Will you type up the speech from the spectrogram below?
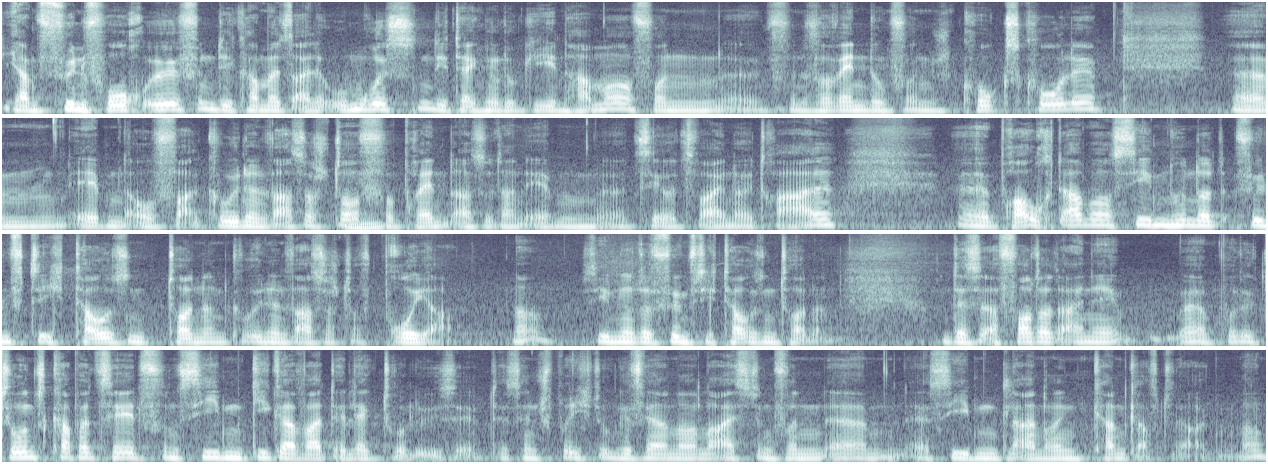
Die haben fünf Hochöfen, die kann man jetzt alle umrüsten. Die Technologien haben wir von, äh, von Verwendung von Kokskohle ähm, eben auf grünen Wasserstoff, mhm. verbrennt also dann eben äh, CO2-neutral, äh, braucht aber 750.000 Tonnen grünen Wasserstoff pro Jahr. Ne? 750.000 Tonnen. Und das erfordert eine äh, Produktionskapazität von 7 Gigawatt Elektrolyse. Das entspricht ungefähr einer Leistung von ähm, sieben kleineren Kernkraftwerken. Ne?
